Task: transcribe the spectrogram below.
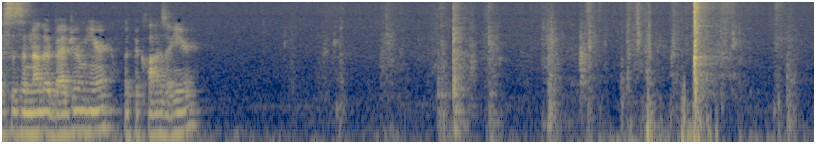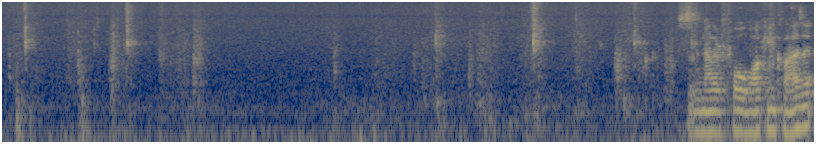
This is another bedroom here with the closet here. This is another full walk-in closet.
